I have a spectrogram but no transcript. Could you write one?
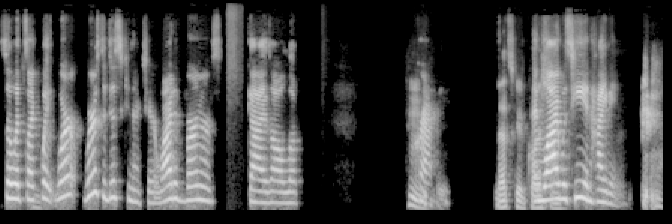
so it's like wait where where's the disconnect here why did werner's guys all look Hmm. crappy That's a good question. and why was he in hiding not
